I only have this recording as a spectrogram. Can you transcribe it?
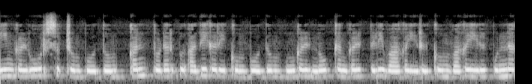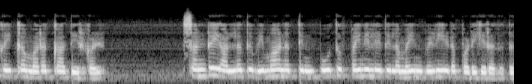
நீங்கள் ஊர் சுற்றும் போதும் கண் தொடர்பு அதிகரிக்கும் போதும் உங்கள் நோக்கங்கள் தெளிவாக இருக்கும் வகையில் புன்னகைக்க மறக்காதீர்கள். சண்டை அல்லது விமானத்தின் போது பைனிலெதிலமைன் வெளியிடப்படுகிறது.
